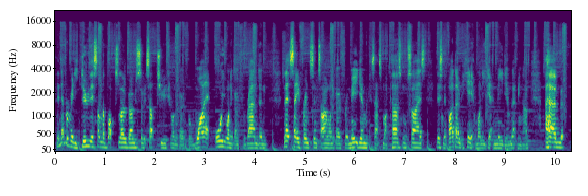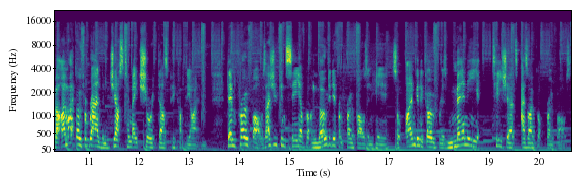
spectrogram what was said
They never really do this on the box logo, so it's up to you if you want to go for white or you want to go for random. Let's say, for instance, I want to go for a medium because that's my personal size. Listen, if I don't hit when you get a medium, let me know. Um, but I might go for random just to make sure it does pick up the item. Then profiles, as you can see, I've got a load of different profiles in here. So I'm gonna go for as many t-shirts as I've got profiles.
